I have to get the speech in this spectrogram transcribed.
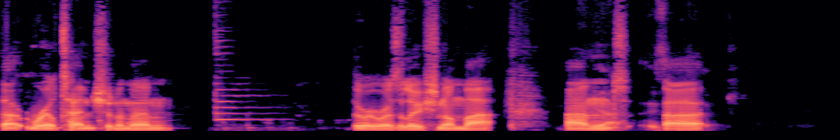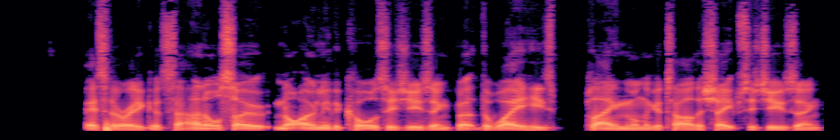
that real tension, and then the real resolution on that, and yeah, uh, it's a really good sound. And also, not only the chords he's using, but the way he's playing them on the guitar, the shapes he's using,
